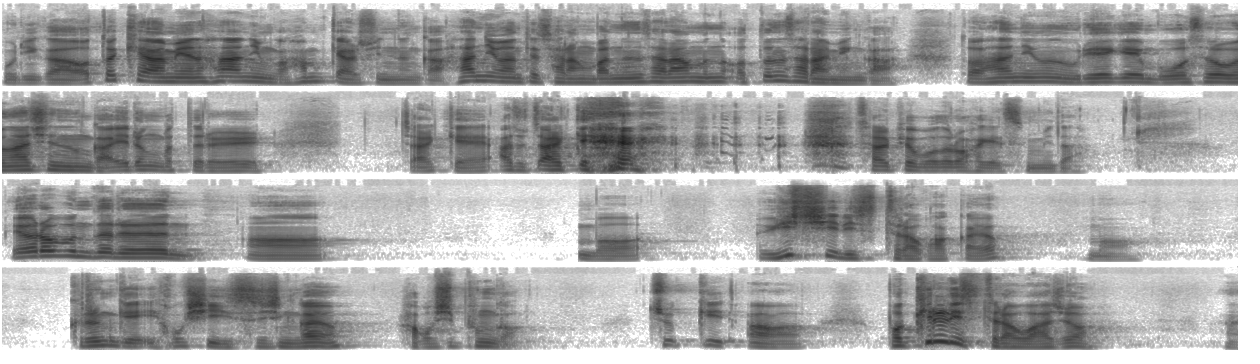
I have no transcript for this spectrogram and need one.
우리가 어떻게 하면 하나님과 함께 할 수 있는가, 하나님한테 사랑받는 사람은 어떤 사람인가, 또 하나님은 우리에게 무엇을 원하시는가 이런 것들을 짧게 아주 짧게 살펴보도록 하겠습니다. 여러분들은 어, 뭐 위시 리스트라고 할까요? 뭐 그런 게 혹시 있으신가요? 하고 싶은 거 죽기 어 버킷리스트라고 하죠. 네,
